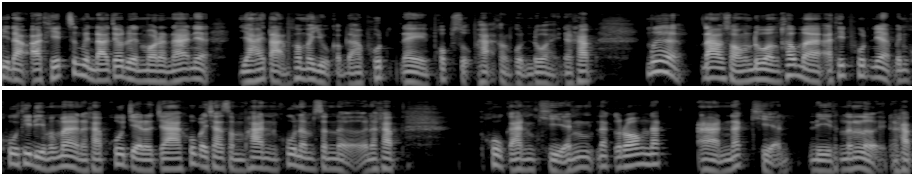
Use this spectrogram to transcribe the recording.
มีดาวอาทิตย์ซึ่งเป็นดาวเจ้าเรือนมรณะเนี่ยย้ายตามเข้ามาอยู่กับดาวพุธในภพสุภะของคุณด้วยนะครับ เมื่อดาวสองดวงเข้ามาอาทิตย์พุธเนี่ยเป็นคู่ที่ดีมากๆนะครับ คู่เจรจา คู่ประชาสัมพันธ์ คู่นำเสนอนะครับ คู่การเขียนนักร้องนักอ่านนักเขียนดีทั้งนั้นเลยนะครับ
